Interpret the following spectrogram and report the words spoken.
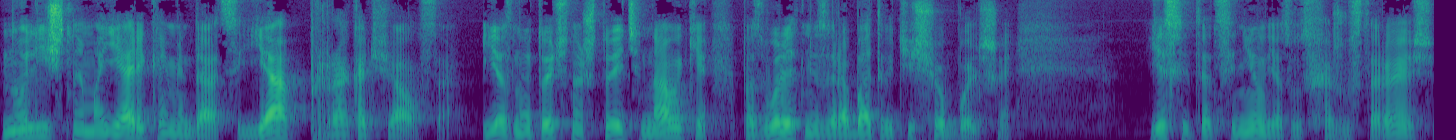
но лично моя рекомендация, я прокачался. Я знаю точно, что эти навыки позволят мне зарабатывать еще больше. Если ты оценил, я тут хожу, стараюсь,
